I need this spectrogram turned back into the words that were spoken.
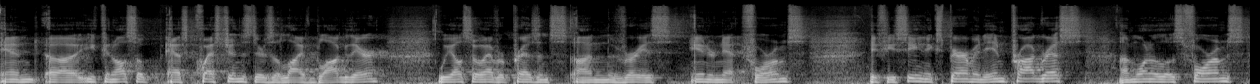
And uh, you can also ask questions. There's a live blog there. We also have a presence on the various internet forums. If you see an experiment in progress on one of those forums,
